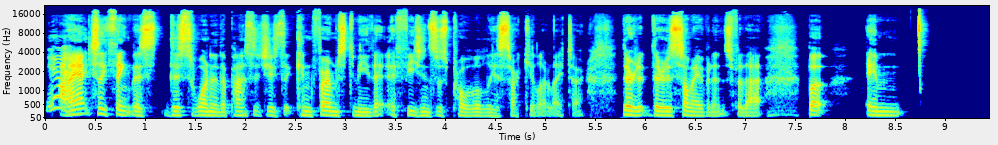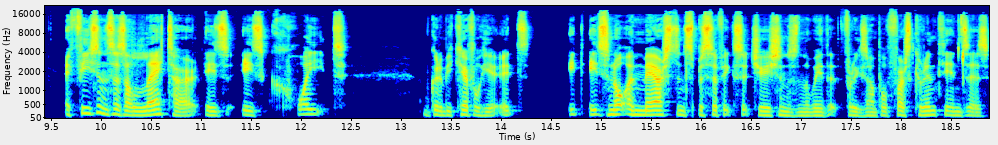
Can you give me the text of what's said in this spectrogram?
Yeah. I actually think this this is one of the passages that confirms to me that Ephesians was probably a circular letter. There there is some evidence for that, but um, Ephesians as a letter is is quite. I'm going to be careful here. It's it, it's not immersed in specific situations in the way that, for example, First Corinthians is.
